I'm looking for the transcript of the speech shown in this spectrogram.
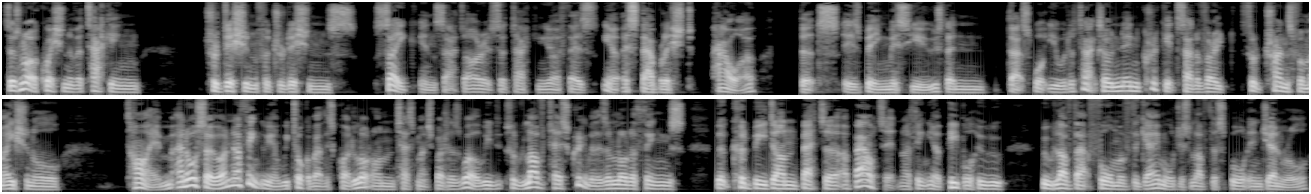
So it's not a question of attacking tradition for tradition's sake in satire. It's attacking you know, if there's you know established power that is being misused, then that's what you would attack. So in, in cricket's had a very sort of transformational time, and also, and I think you know we talk about this quite a lot on Test match battle as well. We sort of love Test cricket, but there's a lot of things that could be done better about it. And I think you know people who who love that form of the game or just love the sport in general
